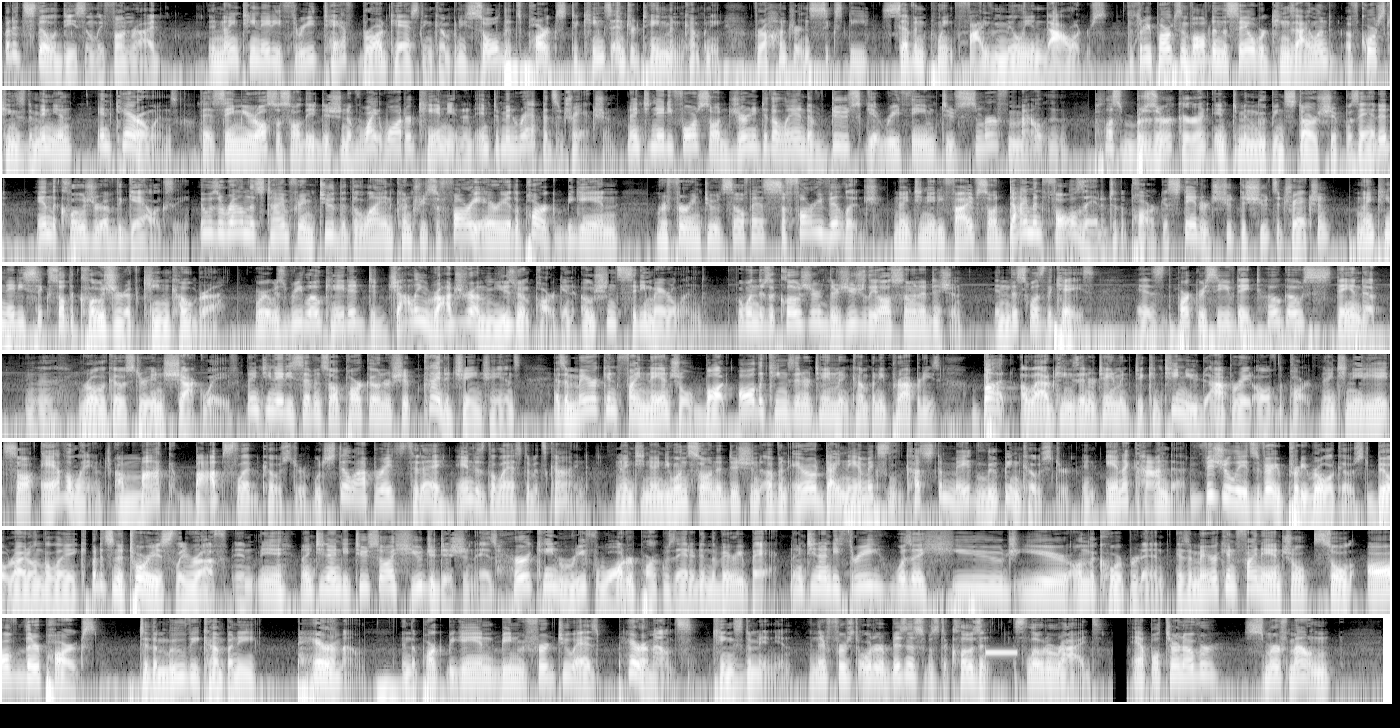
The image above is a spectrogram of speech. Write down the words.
but it's still a decently fun ride. In 1983, Taft Broadcasting Company sold its parks to King's Entertainment Company for $167.5 million. The three parks involved in the sale were Kings Island, of course King's Dominion, and Carowinds. That same year also saw the addition of Whitewater Canyon, an Intamin Rapids attraction. 1984 saw Journey to the Land of Dooz get rethemed to Smurf Mountain. Plus Berserker, an Intamin looping starship, was added and the closure of the galaxy. It was around this time frame too that the Lion Country Safari area of the park began referring to itself as Safari Village. 1985 saw Diamond Falls added to the park, a standard shoot the chutes attraction. 1986 saw the closure of King Cobra, where it was relocated to Jolly Roger Amusement Park in Ocean City, Maryland. But when there's a closure, there's usually also an addition, and this was the case, as the park received a Togo stand-up uh, roller coaster in Shockwave. 1987 saw park ownership kind of change hands as American Financial bought all the King's Entertainment Company properties, but allowed King's Entertainment to continue to operate all of the park. 1988 saw Avalanche, a mock bobsled coaster, which still operates today and is the last of its kind. 1991 saw an addition of an Arrow Dynamics custom-made looping coaster, an Anaconda. Visually, it's a very pretty roller coaster, built right on the lake, but it's notoriously rough, and eh. 1992 saw a huge addition, as Hurricane Reef Water Park was added in the very back. 1993 was a huge year on the corporate end, as American Financial sold all their parks to the movie company Paramount, and the park began being referred to as Paramount's King's Dominion, and their first order of business was to close an load of rides. Apple Turnover, Smurf Mountain,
